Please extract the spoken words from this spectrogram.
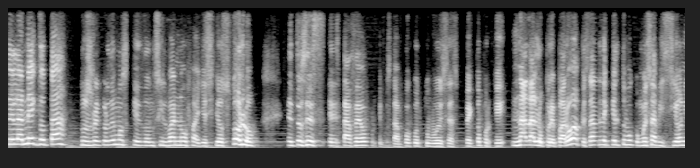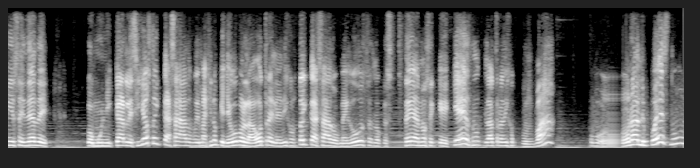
de, la anécdota, pues recordemos que don Silvano falleció solo. Entonces está feo porque pues tampoco tuvo ese aspecto porque nada lo preparó, a pesar de que él tuvo como esa visión y esa idea de comunicarle, si yo estoy casado, me imagino que llegó con la otra y le dijo, estoy casado, me gustas, lo que sea, no sé qué quieres, ¿no? La otra dijo, pues va, órale pues, ¿no?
